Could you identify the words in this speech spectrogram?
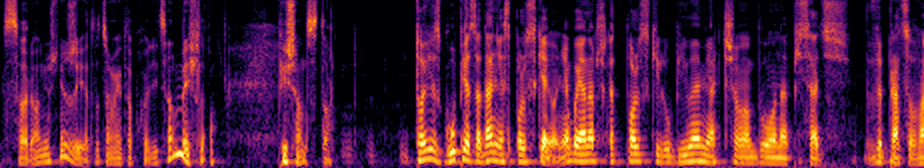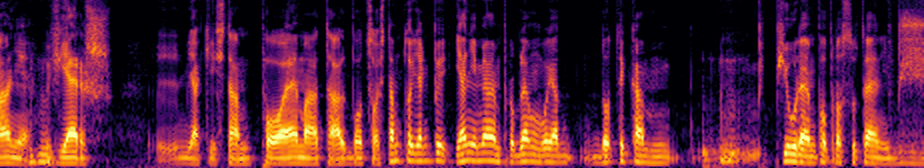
Sorry, on już nie żyje, to co mnie to obchodzi, co on myślał, pisząc to. to jest głupie zadanie z polskiego, nie? Bo ja na przykład polski lubiłem, jak trzeba było napisać wypracowanie, Mhm. wiersz, jakiś tam poemat albo coś tam, to jakby ja nie miałem problemu, bo ja dotykam piórem po prostu ten i bzz,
